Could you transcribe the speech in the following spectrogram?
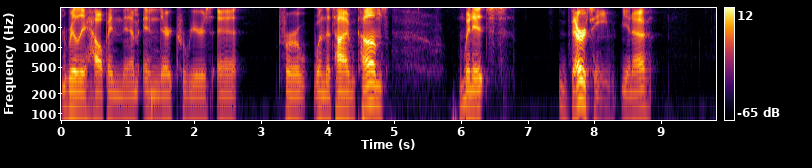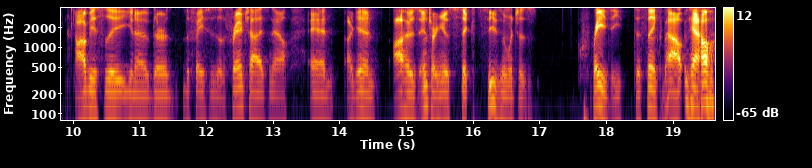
really helping them in their careers and for when the time comes when it's their team, you know. Obviously, you know, they're the faces of the franchise now. And again, Aho's entering his sixth season, which is crazy to think about now.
